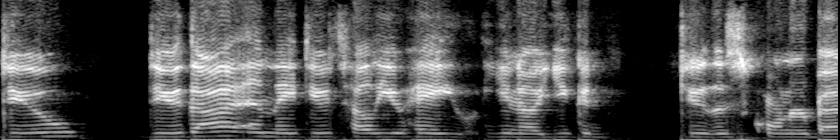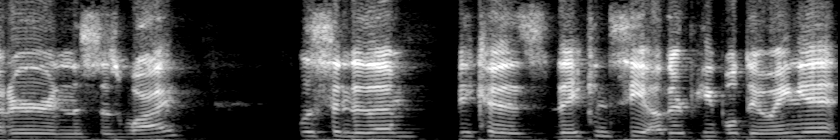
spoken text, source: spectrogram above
do do that and they do tell you, hey, you know, you could do this corner better and this is why. Listen to them because they can see other people doing it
